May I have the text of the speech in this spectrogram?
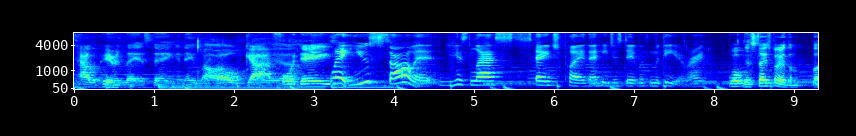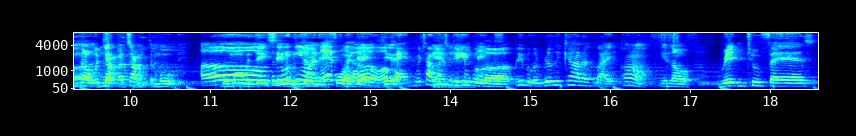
Tyler Perry's last thing, and they were like, oh, Oh, God, yeah. four days. Wait, you saw it? His last stage play that he just did with Madea, right? Well, The stage play of the uh, no, we're talking, about talking the movie. movie. Oh, the movie. They the said it was done on in four days. Oh, yeah. okay. We're talking and about two different people, things. uh, people are really kind of like, uh, you know, written too fast,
